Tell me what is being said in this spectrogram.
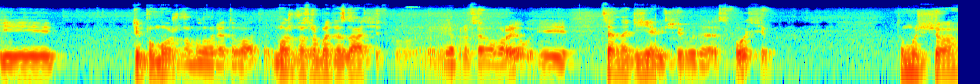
І, типу, можна було врятувати. Можна зробити засідку. Я про це говорив, і це надієвіший буде спосіб. Тому що,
